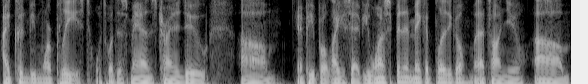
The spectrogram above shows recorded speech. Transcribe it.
I couldn't be more pleased with what this man's trying to do. Um, and people, like I said, if you want to spin it and make it political, that's on you. Um,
